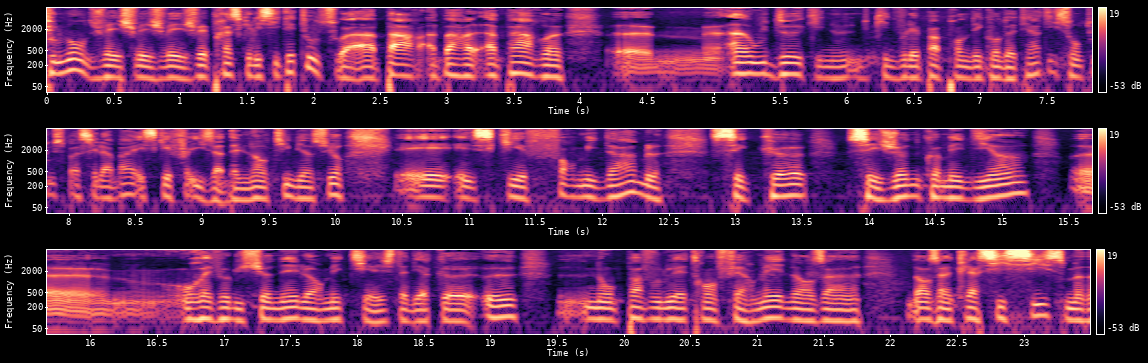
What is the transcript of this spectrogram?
tout le monde je vais, je vais, je vais, je vais presque les citer tous, à part, à part, à part euh, euh, un ou deux qui ne, qui ne voulaient pas prendre des cours de théâtre, ils sont tous passés là-bas. Et ce qui est Isabelle Nanty, bien sûr. Et, ce qui est formidable, c'est que ces jeunes comédiens euh, ont révolutionné leur métier, c'est-à-dire que eux n'ont pas voulu être enfermés dans un dans un classicisme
